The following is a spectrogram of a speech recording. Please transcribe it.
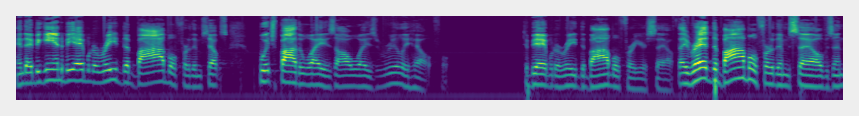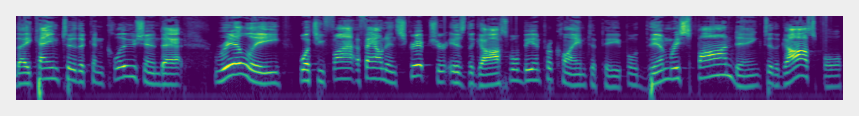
and they began to be able to read the Bible for themselves which, by the way, is always really helpful to be able to read the Bible for yourself. They read the Bible for themselves and they came to the conclusion that really what you find, found in Scripture is the gospel being proclaimed to people, them responding to the gospel,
